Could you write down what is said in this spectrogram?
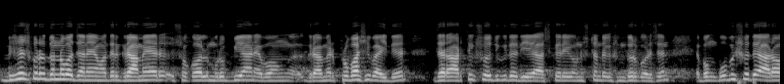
বিশেষ করে ধন্যবাদ জানাই আমাদের গ্রামের সকল মুরব্বিয়ান এবং গ্রামের প্রবাসী ভাইদের যারা আর্থিক সহযোগিতা দিয়ে আজকের এই অনুষ্ঠানটাকে সুন্দর করেছেন এবং ভবিষ্যতে আরও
